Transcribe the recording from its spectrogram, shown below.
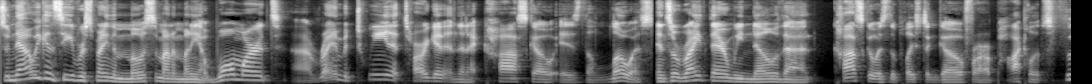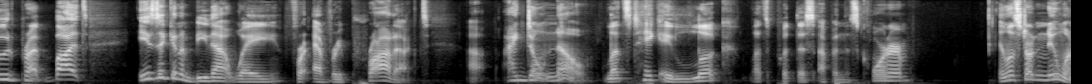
So now we can see we're spending the most amount of money at Walmart, uh, right in between at Target, and then at Costco is the lowest. And so right there, we know that Costco is the place to go for our apocalypse food prep, but is it going to be that way for every product? Uh, I don't know. Let's take a look. Let's put this up in this corner and let's start a new one.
